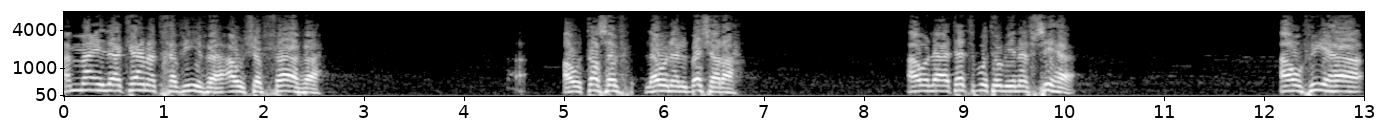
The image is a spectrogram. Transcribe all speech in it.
أما إذا كانت خفيفة أو شفافة أو تصف لون البشرة أو لا تثبت بنفسها أو فيها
